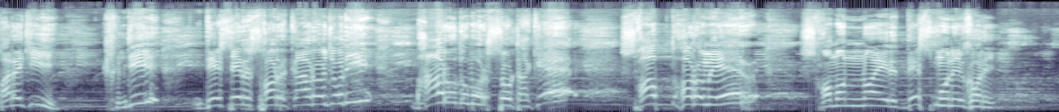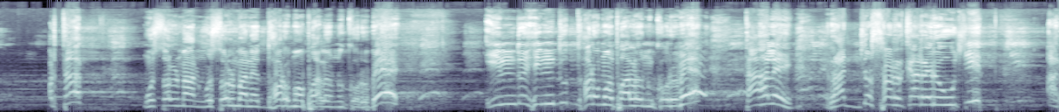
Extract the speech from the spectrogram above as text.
পারে কি? জি, দেশের সরকারও যদি ভারতবর্ষটাকে সব ধর্মের সমন্বয়ের দেশ মনে করে, অর্থাৎ মুসলমান মুসলমানের ধর্ম পালন করবে, হিন্দু হিন্দু ধর্ম পালন করবে, তাহলে রাজ্য সরকারের উচিত আর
